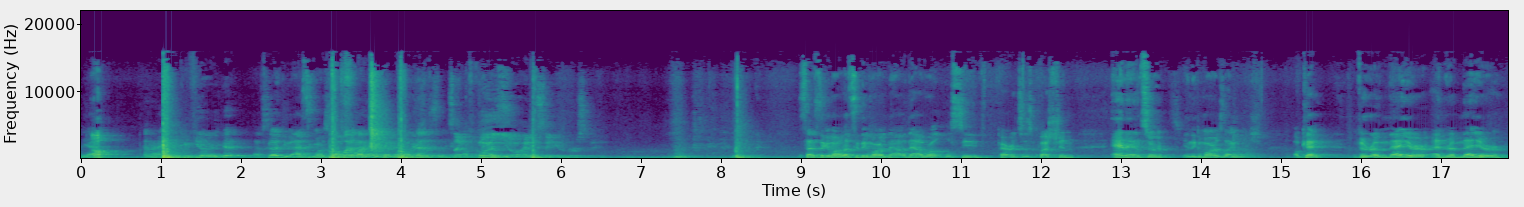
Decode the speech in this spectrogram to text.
yeah. Oh, All right, you feel really good. that's good. You asked the Gemara. Oh my God, Right? yeah, yeah, yeah, yeah. It's like Of course. the Ohio State Says the Gemara. Let's see the Gemara now. Now we'll, we'll see Peretz's question and answer in the Gemara's language. Okay. V'Rameir and Rameir,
